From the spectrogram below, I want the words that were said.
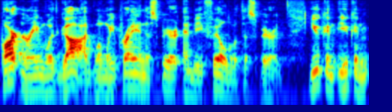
partnering with God when we pray in the Spirit and be filled with the Spirit. You can, you can,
